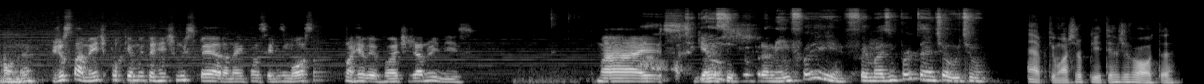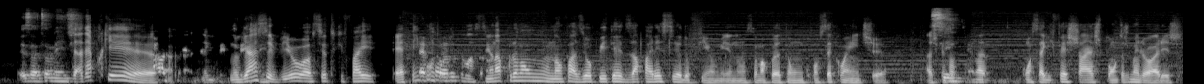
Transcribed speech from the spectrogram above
bom, né? Justamente porque muita gente não espera, né? Então, assim, eles mostram relevante já no início. Mas. Que Guerra Civil pra mim foi, foi mais importante a última. É, porque mostra o Peter de volta. Exatamente. Até porque no Guerra Civil eu sinto que faz. É até É importante foda. aquela cena pra não, não fazer o Peter desaparecer do filme, não ser uma coisa tão consequente. Acho que Sim. essa cena consegue fechar as pontas melhores.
